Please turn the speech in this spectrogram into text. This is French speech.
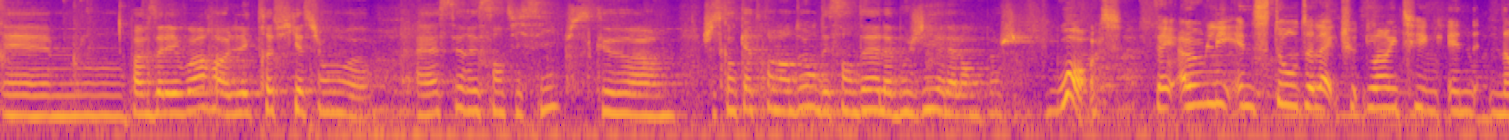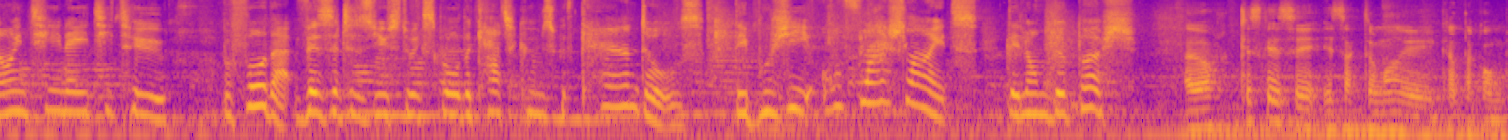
Et hum, enfin, vous allez voir, euh, l'électrification euh, est assez récente ici, puisque euh, jusqu'en 82, on descendait à la bougie et à la lampe poche. What? They only installed electric lighting in 1982. Before that, visitors used to explore the catacombs with candles, des bougies or flashlights, des lampes de poche. Alors, qu'est-ce que c'est exactement les catacombes?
